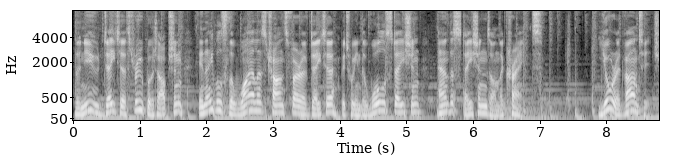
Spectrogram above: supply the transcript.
The new data throughput option enables the wireless transfer of data between the wall station and the stations on the cranes. Your advantage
